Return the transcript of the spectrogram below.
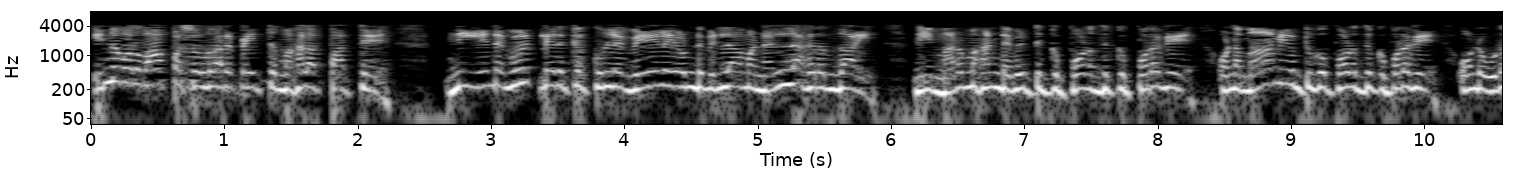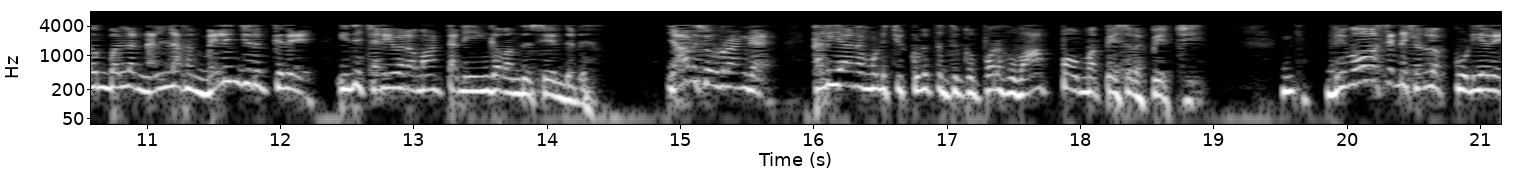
இன்னும் ஒரு வாப்ப சொல்றாரு பேத்து மகளை பார்த்து நீ என் வீட்டுல இருக்கக்குள்ள வேலை ஒன்றும் இல்லாம நல்லா இருந்தாய். நீ மருமகண்ட வீட்டுக்கு போனதுக்கு பிறகு உன்னை மாமி வீட்டுக்கு போனதுக்கு பிறகு உன் உடம்பெல்லாம் நல்லா மெலிஞ்சிருக்குது. இது சரி வர மாட்ட நீ இங்க வந்து சேர்ந்துடு. யாரு சொல்றாங்க? கல்யாணம் முடிச்சு கொடுத்ததுக்கு பிறகு வாப்பா உமா பேசுற பேச்சு. டிவோர்ஸ் என்று சொல்லக்கூடியது.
